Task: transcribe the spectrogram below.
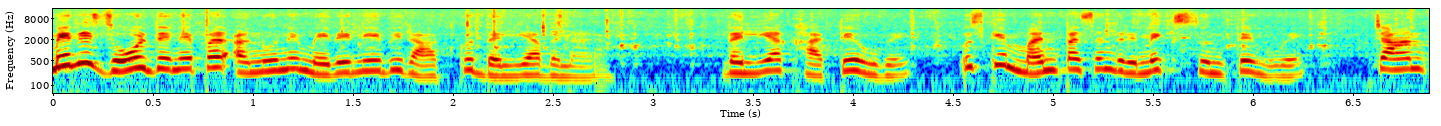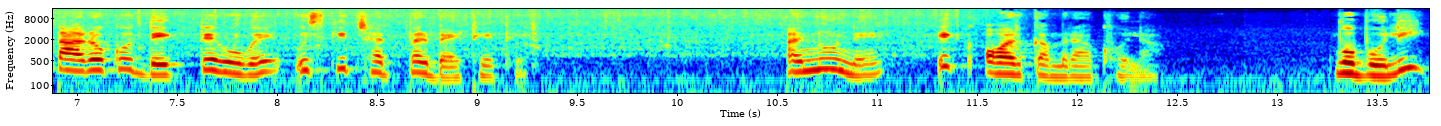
मेरे ज़ोर देने पर अनु ने मेरे लिए भी रात को दलिया बनाया। दलिया खाते हुए, उसके मनपसंद रिमिक्स सुनते हुए, चाँद तारों को देखते हुए उसकी छत पर बैठे थे। अनु ने एक और कमरा खोला। वो बोली,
